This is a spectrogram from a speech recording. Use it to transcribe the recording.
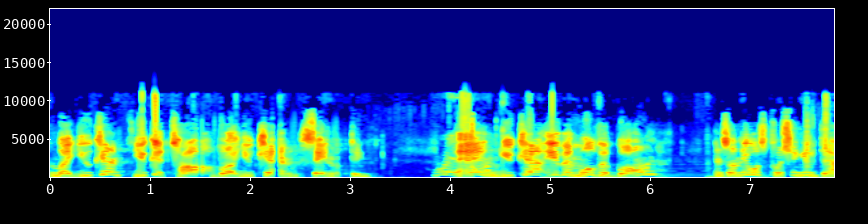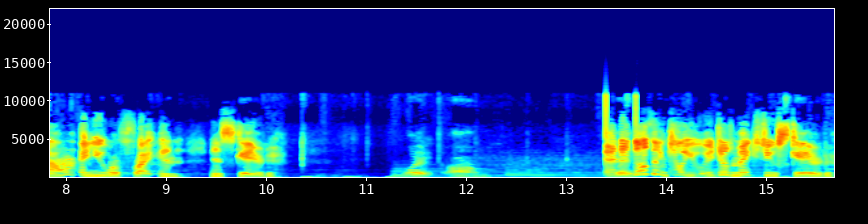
like you can you can talk but you can't say nothing. Wait, And you can't even move a bone. And somebody was pushing you down and you were frightened and scared. Wait, um, And Wait. it doesn't kill you, it just makes you scared.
